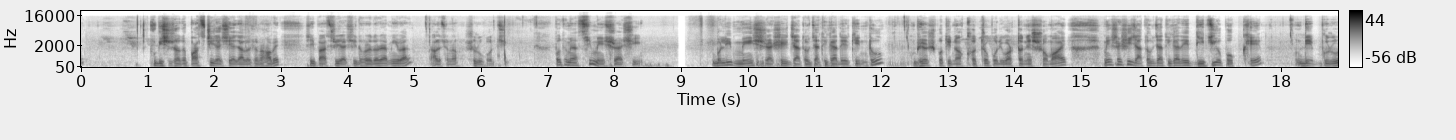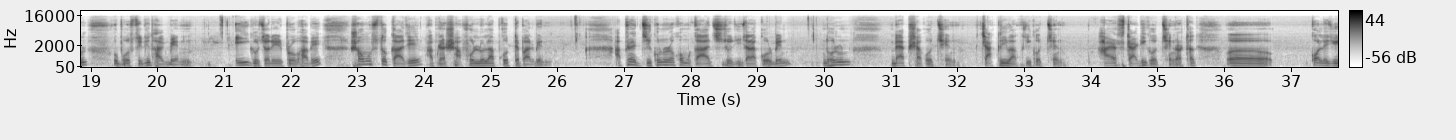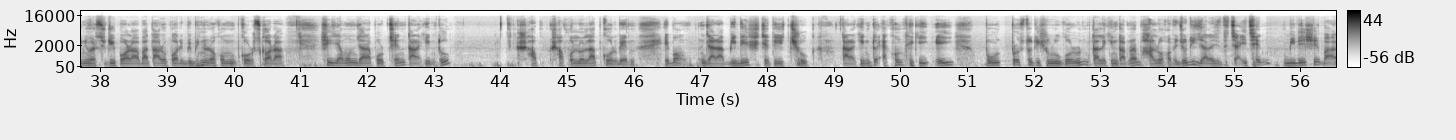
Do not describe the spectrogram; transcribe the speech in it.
বিশেষত পাঁচটি রাশি আজ আলোচনা হবে, সেই পাঁচটি রাশি ধরে ধরে আমি এবার আলোচনা শুরু করছি। প্রথমে আসছি মেষ রাশি। বলি মেষ রাশির জাতক জাতিকাদের কিন্তু বৃহস্পতি নক্ষত্র পরিবর্তনের সময় মেষ রাশি জাতক জাতিকাদের দ্বিতীয় পক্ষে দেবগুরুর উপস্থিতি থাকবেন। এই গোচরের প্রভাবে সমস্ত কাজে আপনার সাফল্য লাভ করতে পারবেন। আপনার যে কোনো রকম কাজ যদি যারা করবেন, ধরুন ব্যবসা করছেন, চাকরি বাকরি করছেন হায়ার স্টাডি করছেন, অর্থাৎ কলেজ ইউনিভার্সিটি পড়া বা তার উপরে বিভিন্ন রকম কোর্স করা, সেই যেমন যারা পড়ছেন তারা কিন্তু সাফল্য লাভ করবেন। এবং যারা বিদেশ যেতে ইচ্ছুক, তারা কিন্তু এখন থেকেই এই প্রস্তুতি শুরু করুন, তাহলে কিন্তু আপনার ভালো হবে। যদি যারা যেতে চাইছেন বিদেশে বা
